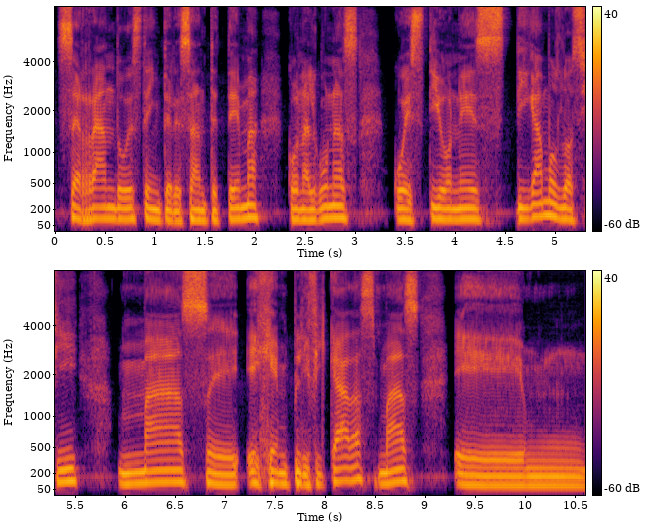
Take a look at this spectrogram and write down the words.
cerrando este interesante tema con algunas cuestiones, digámoslo así, más eh, ejemplificadas, más eh, mm,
